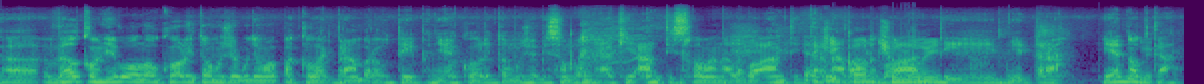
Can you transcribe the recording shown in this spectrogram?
uh, veľkou nevôľou kvôli tomu, že budem opakovať Bramborov typ, nie kvôli tomu, že by som bol nejaký antislovan alebo anti-Trnava alebo anti-Nitra. Jednotka.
